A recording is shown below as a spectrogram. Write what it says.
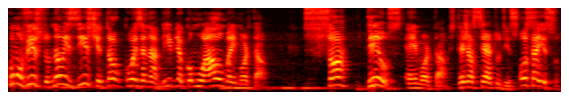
Como visto, não existe tal coisa na Bíblia como alma imortal. Só Deus é imortal. Esteja certo disso. Ouça isso.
